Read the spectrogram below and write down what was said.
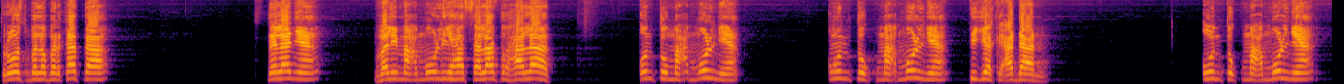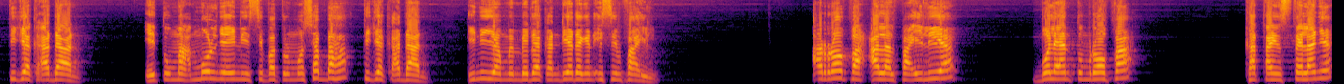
Terus beliau berkata, setelahnya, wali ma'muliha salatu halat. Untuk makmulnya, untuk makmulnya tiga keadaan. Untuk makmulnya tiga keadaan. Itu makmulnya ini sifatul musyabbah tiga keadaan. Ini yang membedakan dia dengan isim fa'il. Ar-rofa alal fa'iliyah. Boleh antum rofa. Kata yang setelahnya.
